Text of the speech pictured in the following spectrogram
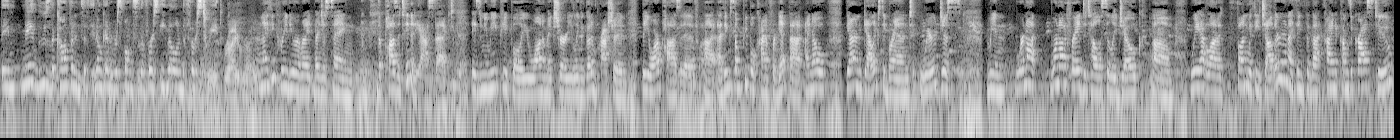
they may lose the confidence if they don't get a response to the first email or the first tweet. Right, right. And I think Reed, you were right by just saying the positivity aspect is when you meet people, you want to make sure you leave a good impression that you are positive. Uh, I think some people kind of forget that. I know the Iron Galaxy brand, we're just, I mean, we're not we're not afraid to tell a silly joke. Mm-hmm. Um, we have a lot of fun with each other, and I think that that kind of comes across too.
